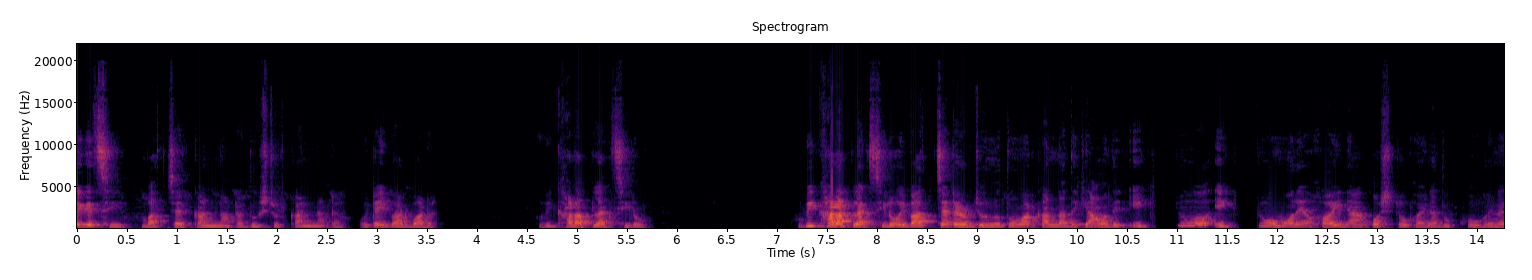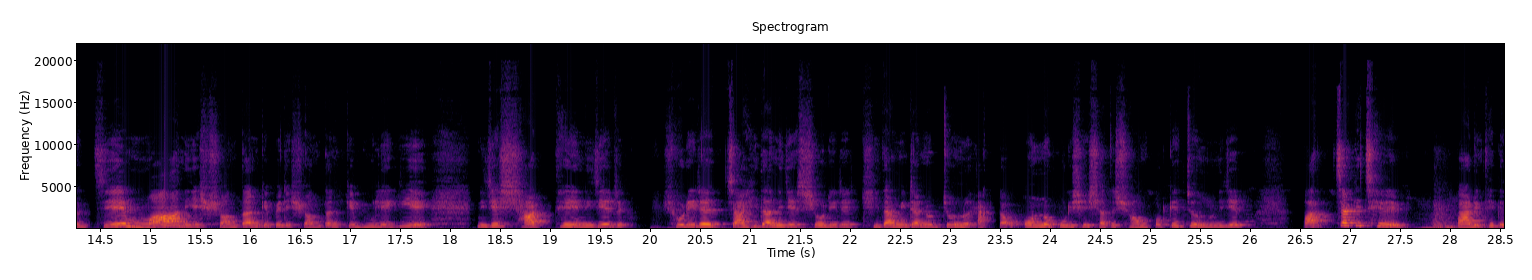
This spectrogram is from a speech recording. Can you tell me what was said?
লেগেছে বাচ্চার কান্নাটা, দুষ্টুর কান্নাটা ওটাই বারবার খুবই খারাপ লাগছিল। খুবই খারাপ লাগছিল ওই বাচ্চাটার জন্য। তোমার কান্না দেখে আমাদের একটুও একটুও মনে হয় না কষ্ট হয় না, দুঃখও হয় না। যে মা নিজের সন্তানকে, পেটের সন্তানকে ভুলে গিয়ে নিজের স্বার্থে, নিজের শরীরের চাহিদা, নিজের শরীরের খিদা মেটানোর জন্য একটা অন্য পুরুষের সাথে সম্পর্কের জন্য নিজের বাচ্চাকে ছেড়ে বাড়ি থেকে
